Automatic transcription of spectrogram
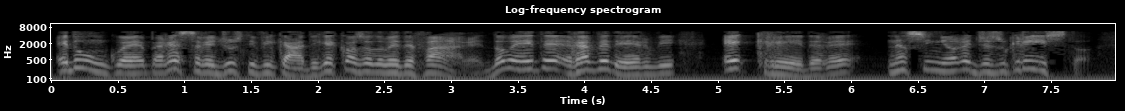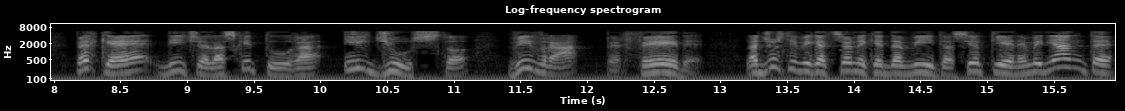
E dunque, per essere giustificati, che cosa dovete fare? Dovete ravvedervi e credere nel Signore Gesù Cristo, perché, dice la scrittura, il giusto vivrà per fede. La giustificazione che dà vita si ottiene mediante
